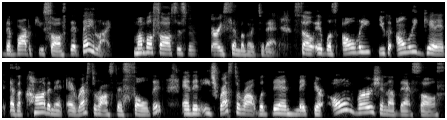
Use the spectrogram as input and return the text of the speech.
the barbecue sauce that they like. Mumbo sauce is very similar to that. So it was only, you could only get it as a condiment at restaurants that sold it. And then each restaurant would then make their own version of that sauce.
